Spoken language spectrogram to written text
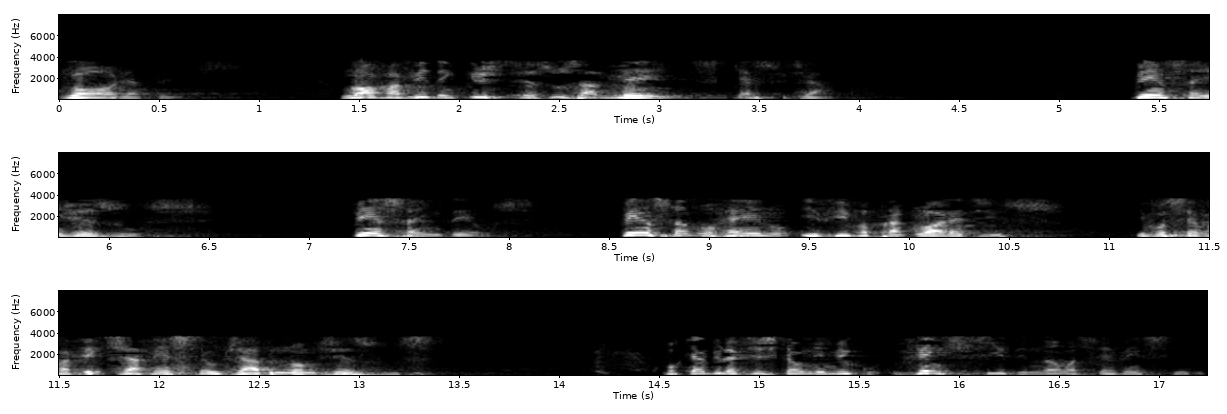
Glória a Deus. Nova vida em Cristo Jesus. Amém. Esquece o diabo. Pensa em Jesus. Pensa em Deus. Pensa no reino e viva para a glória disso. E você vai ver que já venceu o diabo em nome de Jesus. Porque a Bíblia diz que é um inimigo vencido e não a ser vencido.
